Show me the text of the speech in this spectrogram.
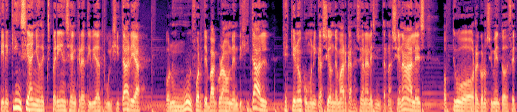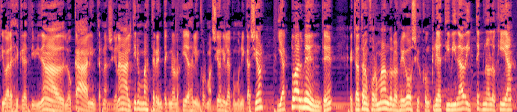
Tiene 15 años de experiencia en creatividad publicitaria, con un muy fuerte background en digital, gestionó comunicación de marcas nacionales e internacionales, obtuvo reconocimientos de festivales de creatividad local, internacional, tiene un máster en tecnologías de la información y la comunicación y actualmente está transformando los negocios con creatividad y tecnología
